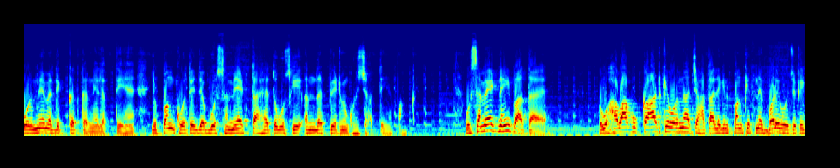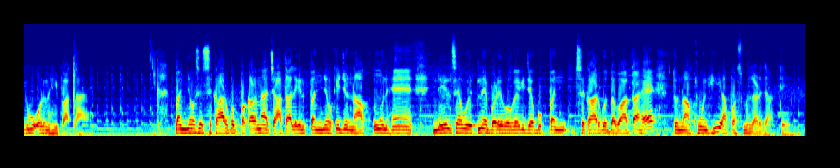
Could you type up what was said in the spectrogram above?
उड़ने में दिक्कत करने लगते हैं। जो पंख होते हैं, जब वो समेटता है तो वो उसके अंदर पेट में घुस जाते हैं पंख। वो समेट नहीं पाता है। वो हवा को काट के उड़ना चाहता है, लेकिन पंख इतने बड़े हो चुके कि वो उड़ नहीं पाता है। पंजों से शिकार को पकड़ना चाहता है, लेकिन पंजों के जो नाखून हैं नील्स हैं, वो इतने बड़े हो गए कि जब वो पंज शिकार को दबाता है तो नाखून ही आपस में लड़ जाते हैं।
